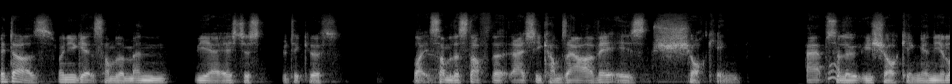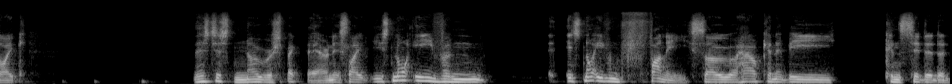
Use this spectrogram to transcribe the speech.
It does when you get some of them, and yeah, it's just ridiculous. Like some of the stuff that actually comes out of it is shocking, absolutely shocking, and you're like, there's just no respect there, and it's like it's not even, it's not even funny. So how can it be considered a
